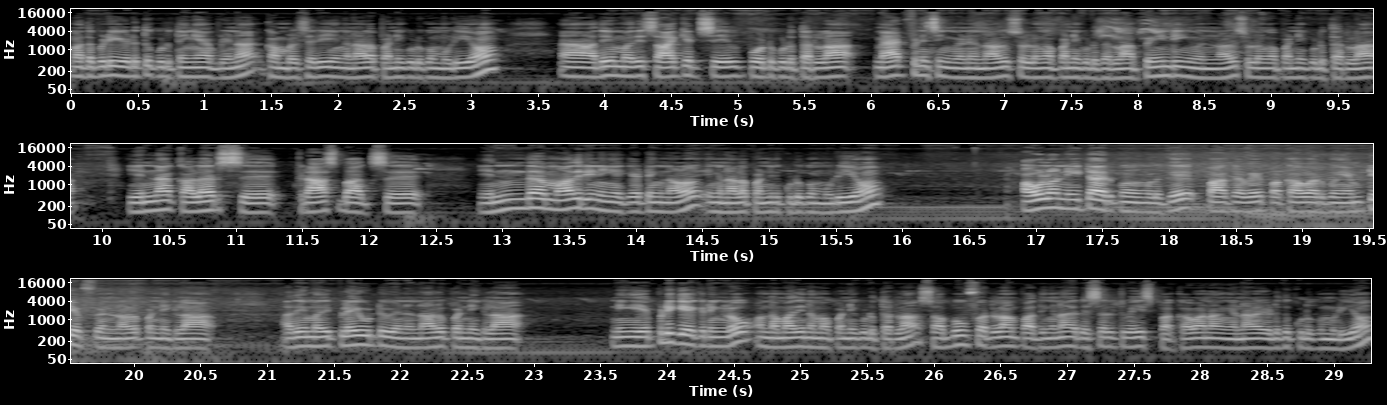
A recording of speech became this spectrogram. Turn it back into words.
மற்றபடி எடுத்து கொடுத்தீங்க அப்படின்னா கம்பல்சரி எங்களால் பண்ணி கொடுக்க முடியும். அதே மாதிரி சாக்கெட் சேவ் போட்டு கொடுத்துர்லாம் மேட் ஃபினிஷிங் வேணும்னாலும் சொல்லுங்கள் பண்ணி கொடுத்துர்லாம் பெயிண்டிங் வேணும்னாலும் சொல்லுங்கள் பண்ணி கொடுத்துர்லாம் என்ன கலர்ஸு கிராஸ் பாக்ஸு எந்த மாதிரி நீங்கள் கேட்டிங்கனாலும் எங்களால் பண்ணி கொடுக்க முடியும். அவ்வளோ நீட்டாக இருக்கும் உங்களுக்கு. பார்க்கவே பக்காவாக இருக்கும். எம்டிஎஃப் வேணுனாலும் பண்ணிக்கலாம். அதே மாதிரி ப்ளைவுட் வேணும்னாலும் பண்ணிக்கலாம். நீங்கள் எப்படி கேட்குறீங்களோ அந்த மாதிரி நம்ம பண்ணி கொடுத்துடலாம். சப்வூஃபர்லாம் பார்த்தீங்கன்னா ரிசல்ட் வைஸ் பக்காவாக நாங்கள் என்னால் எடுத்து கொடுக்க முடியும்.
